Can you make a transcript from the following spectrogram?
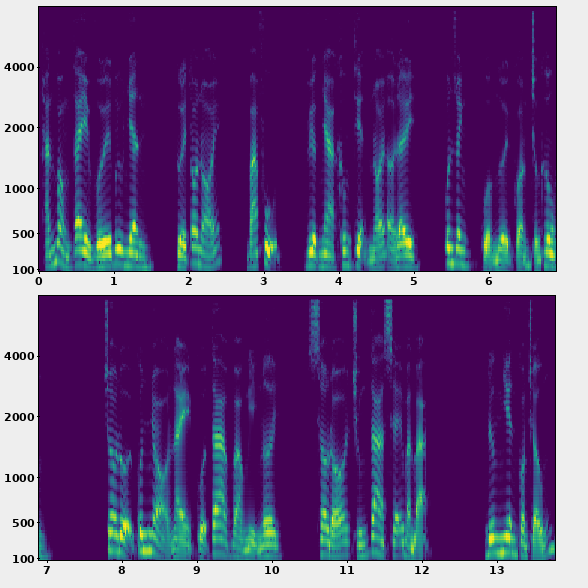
hắn vòng tay với vưu nhân, cười to nói, bá phụ, việc nhà không tiện nói ở đây, quân doanh của người còn trống không. Cho đội quân nhỏ này của ta vào nghỉ ngơi, sau đó chúng ta sẽ bàn bạc. Đương nhiên còn trống,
